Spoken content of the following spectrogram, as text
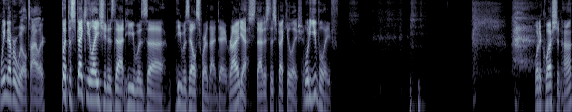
We never will, Tyler. But the speculation is that he was uh, he was elsewhere that day, right? Yes, that is the speculation. What do you believe? what a question, huh?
